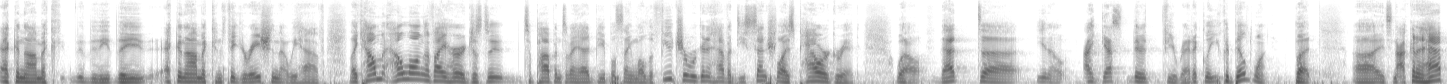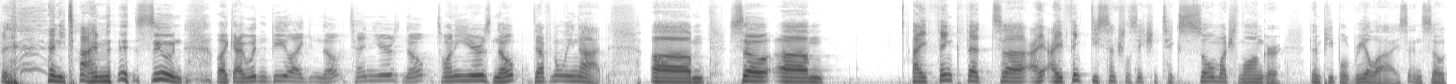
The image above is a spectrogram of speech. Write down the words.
economic the, the economic configuration that we have. Like how how long have I heard just to, to pop into my head people saying, well, the future we're going to have a decentralized power grid. Well, that uh, you know I guess theoretically you could build one but uh, it's not going to happen anytime soon. Like I wouldn't be like, no, ten years, nope, twenty years, nope, definitely not. Um, so. Um, I think that uh, I, I, think decentralization takes so much longer than people realize, and so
